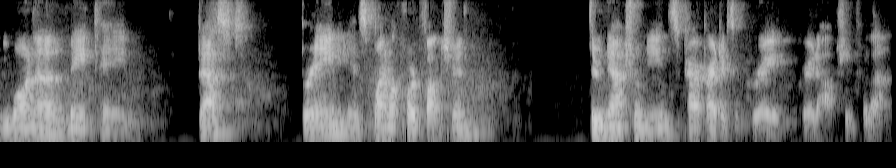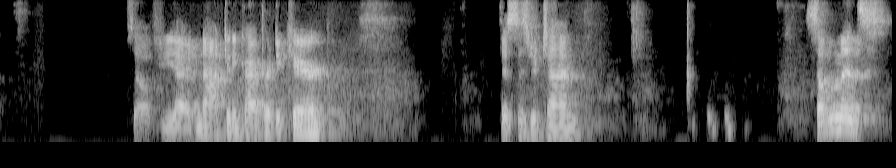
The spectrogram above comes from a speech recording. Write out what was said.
we want to maintain best brain and spinal cord function through natural means. Chiropractic is a great, great option for that. So, if you are not getting chiropractic care, this is your time. Supplements.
